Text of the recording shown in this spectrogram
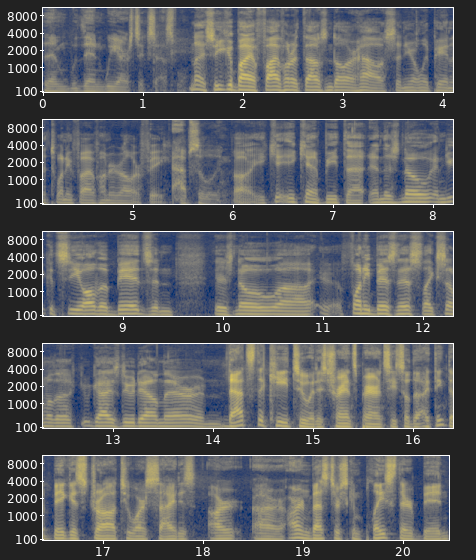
then then we are successful. Nice. So you could buy a five hundred thousand dollar house, and you're only paying a twenty five hundred dollar fee. Absolutely. Uh, you can't you can't beat that. And there's no and you could see all the bids, and there's no uh, funny business like some of the guys do down there. And That's the key to it is transparency. So the, I think the biggest draw to our site is our, our our investors can place their bid,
